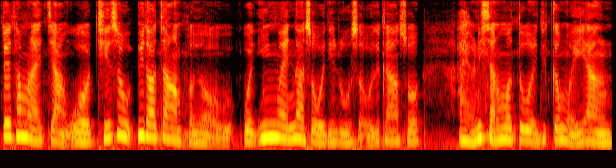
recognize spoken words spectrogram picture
对他们来讲，我其实遇到这样的朋友，我因为那时候我已经入手，我就跟他说：“哎呀，你想那么多，你就跟我一样。”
